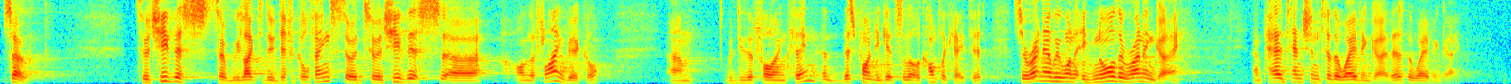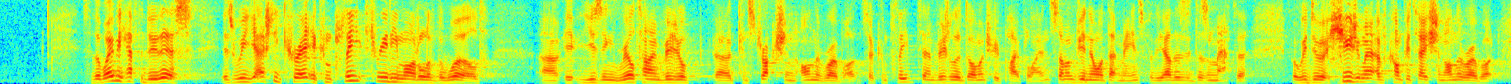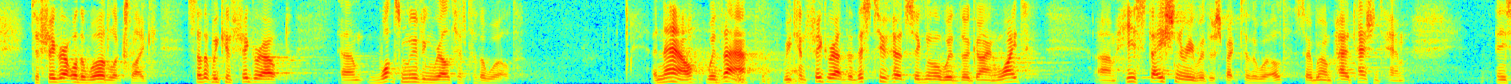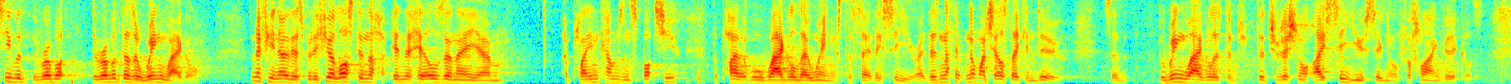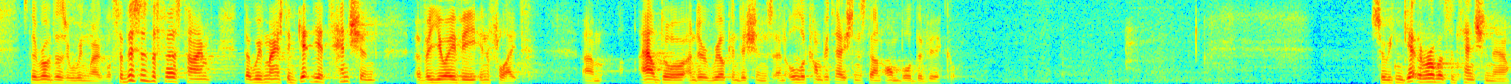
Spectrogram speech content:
So to achieve this, so we like to do difficult things. So to achieve this uh, on the flying vehicle, um, we do the following thing. At this point, it gets a little complicated. So right now, we want to ignore the running guy and pay attention to the waving guy. There's the waving guy. So the way we have to do this is we actually create a complete 3D model of the world uh, using real-time visual uh, construction on the robot, so complete uh, visual odometry pipeline. Some of you know what that means. For the others, it doesn't matter. But we do a huge amount of computation on the robot to figure out what the world looks like so that we can figure out um, what's moving relative to the world. And now, with that, we can figure out that this 2 hertz signal with the guy in white, um, he's stationary with respect to the world, so we won't pay attention to him. And you see with the robot, the robot does a wing waggle. I don't know if you know this, but if you're lost in the, in the hills and a, um, a plane comes and spots you, the pilot will waggle their wings to say they see you, right? There's nothing, not much else they can do. So the wing waggle is the, the traditional I see you signal for flying vehicles. So the robot does a wing waggle. So this is the first time that we've managed to get the attention of a UAV in flight, um, outdoor under real conditions, and all the computations done on board the vehicle. So we can get the robot's attention now.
